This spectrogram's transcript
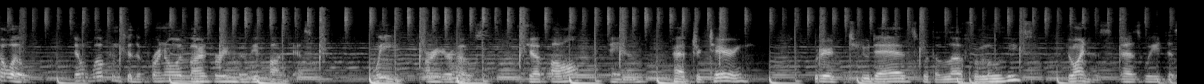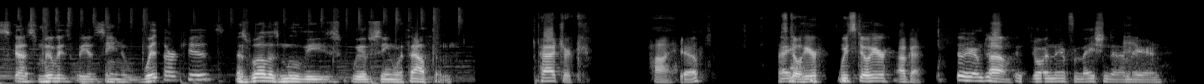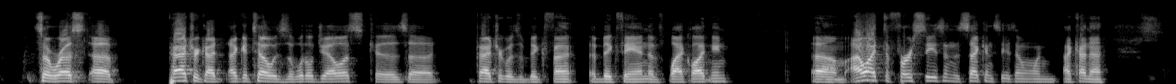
Hello, and welcome to the Parental Advisory Movie Podcast. We are your hosts, Jeff Hall and Patrick Terry. We're two dads with a love for movies, join us as we discuss movies we have seen with our kids. as well as movies we have seen without them. Patrick. Hi. Yeah. Hey, Still here? We still here? Okay. Still here. I'm just Um, enjoying the information that I'm hearing. So Russ, uh Patrick, I, I could tell was a little jealous because uh Patrick was a big fan a big fan of Black Lightning. Um I liked the first season, the second season when I kind of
